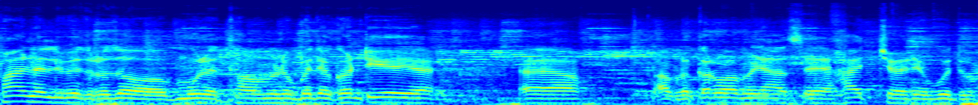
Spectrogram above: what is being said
ફાઇનલી મિત્રો, જો મુહૂર્ત થવા મળ્યું બધે ઘંટી આપણે કરવા મળ્યા છે હાથ છે ને બધું.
